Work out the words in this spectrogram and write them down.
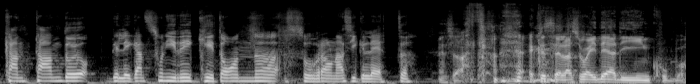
cantando delle canzoni reggaeton sopra una siglette. Esatto, e questa è la sua idea di incubo.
